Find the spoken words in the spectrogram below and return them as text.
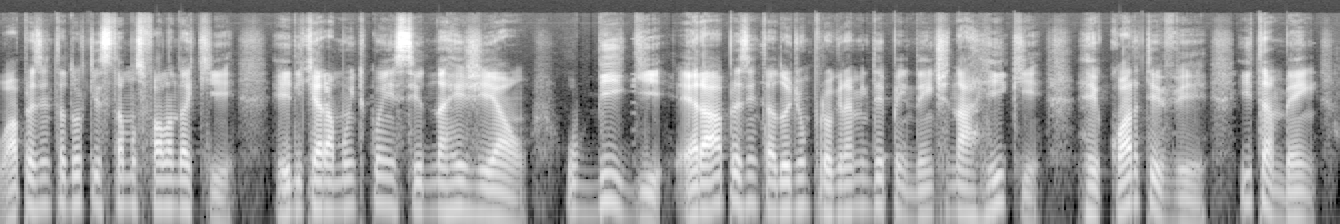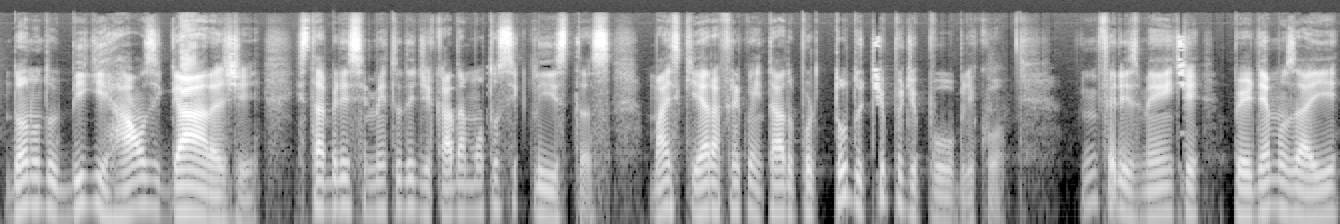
o apresentador que estamos falando aqui, ele que era muito conhecido na região, o Big, era apresentador de um programa independente na RIC, Record TV, e também dono do Big House Garage, estabelecimento dedicado a motociclistas, mas que era frequentado por todo tipo de público. Infelizmente, perdemos aí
